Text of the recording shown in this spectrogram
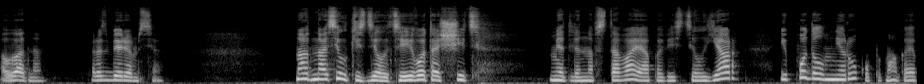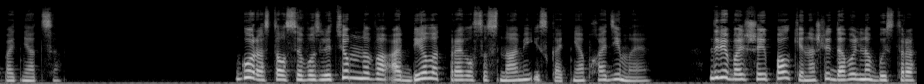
Ладно, разберемся. Надо носилки сделать и его тащить. Медленно вставая, оповестил Яр и подал мне руку, помогая подняться. Гор остался возле темного, а Бел отправился с нами искать необходимое. Две большие палки нашли довольно быстро.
